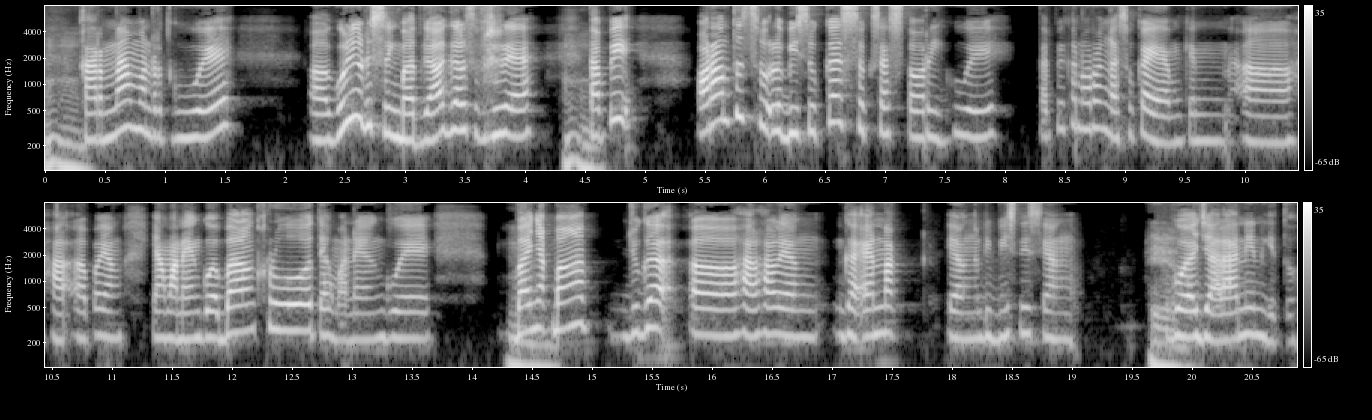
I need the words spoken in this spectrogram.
Mm-mm. karena menurut gue uh, gue ini udah sering banget gagal sebenarnya Mm-mm. tapi orang tuh su- lebih suka sukses story gue tapi kan orang nggak suka ya mungkin uh, apa yang yang mana yang gue bangkrut yang mana yang gue Hmm. banyak banget juga eh, hal-hal yang nggak enak yang di bisnis yang Iya. gue jalanin gitu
